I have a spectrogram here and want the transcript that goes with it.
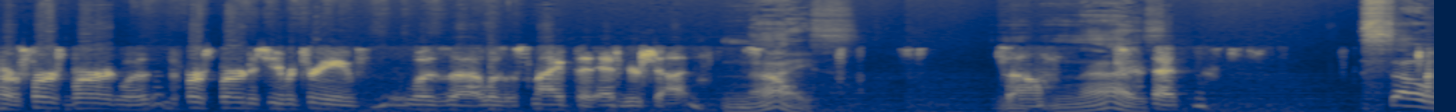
her first bird was the first bird that she retrieved was uh, was a snipe that Edgar shot. nice. So Nice. that So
